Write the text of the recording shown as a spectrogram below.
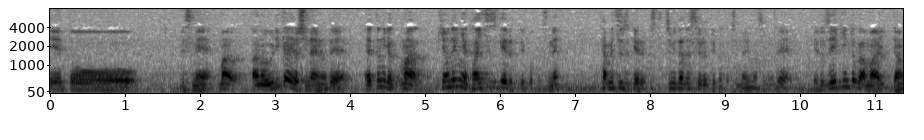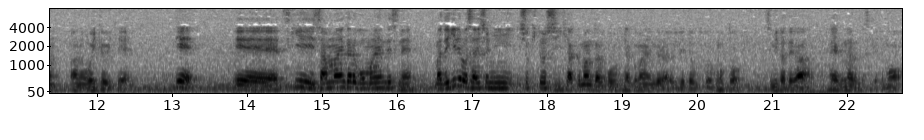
えーとですね。まあ、あの売り買いをしないので、え、とにかく、まあ、基本的には買い続けるということですね。貯め続ける積み立てするという形になりますので、えー、と税金とかはまあ一旦あの置いておいて。で、えー、月3万円から5万円ですね、まあ、できれば最初に初期投資100万から500万円ぐらいを入れておくともっと積み立てが早くなるんですけれども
